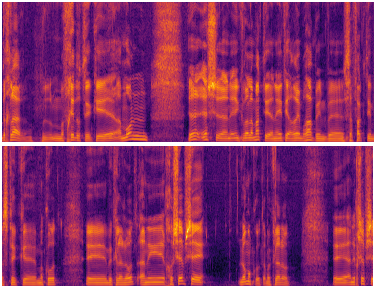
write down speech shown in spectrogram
בכלל, מפחיד אותי, כי המון... יש, אני כבר למדתי, אני הייתי הרי עם רבין וספגתי מספיק אה, מכות אה, וקללות. אני חושב ש... לא מכות, אבל קללות. אני חושב ש...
